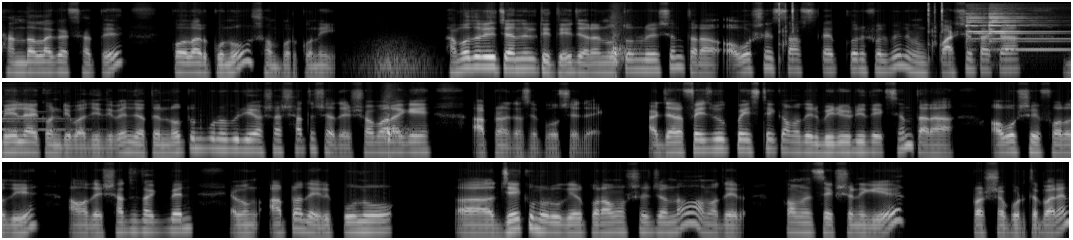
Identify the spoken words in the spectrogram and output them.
ঠান্ডা লাগার সাথে কলার কোনো সম্পর্ক নেই। আমাদের এই চ্যানেলটিতে যারা নতুন রয়েছেন, তারা অবশ্যই সাবস্ক্রাইব করে ফেলবেন এবং পাশে থাকা বেল আইকনটি বাজিয়ে দিবেন যাতে নতুন কোনো ভিডিও আসার সাথে সাথে সবার আগে আপনার কাছে পৌঁছে যায়। আর যারা ফেসবুক পেজ থেকে আমাদের ভিডিওটি দেখছেন, তারা অবশ্যই ফলো দিয়ে আমাদের সাথে থাকবেন এবং আপনাদের কোনো যে কোনো রোগের পরামর্শের জন্য আমাদের কমেন্ট সেকশনে গিয়ে প্রশ্ন করতে পারেন,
